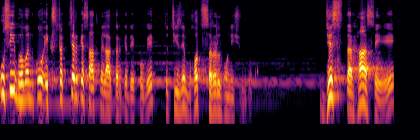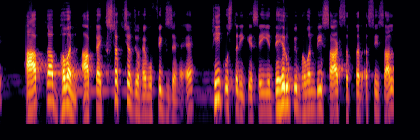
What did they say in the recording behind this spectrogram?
उसी भवन को एक स्ट्रक्चर के साथ मिला करके देखोगे तो चीज़ें बहुत सरल होनी शुरू हो जाती जिस तरह से आपका भवन, आपका एक स्ट्रक्चर जो है वो फिक्स है, ठीक उस तरीके से ये देहरूपी भवन भी साठ, सत्तर, अस्सी साल,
